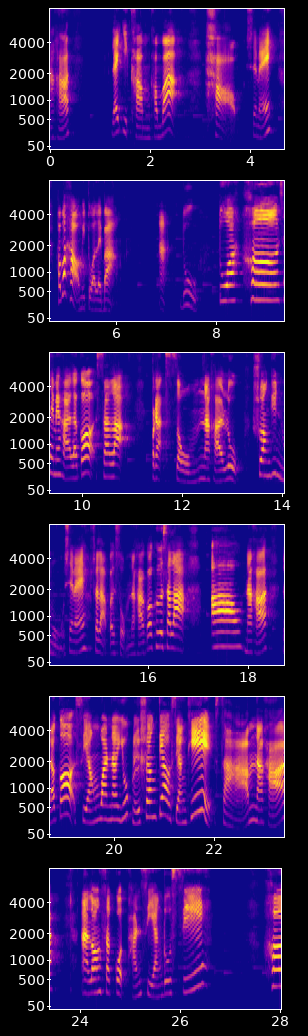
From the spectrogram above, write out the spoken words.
นะคะ และอีกคำคำว่าห่าว ใช่ไหมคำว่าห่ามีตัวอะไรบ้าง อะ ดูตัวเฮใช่ไหมคะ แล้วก็สระประสมนะคะลูกช่วงยื่นหมูใช่ไหมสระผสมนะคะ ก็คือสระอาวนะคะ แล้วก็เสียงวรรณยุกต์หรือเชิงเตี้ยวเสียงที่ 3 นะคะอะลองสะกดผันเสียงดูสิเฮอ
